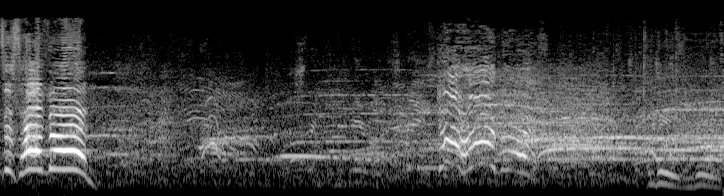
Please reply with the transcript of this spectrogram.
This is heaven! Go Harvard! Indeed, indeed.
